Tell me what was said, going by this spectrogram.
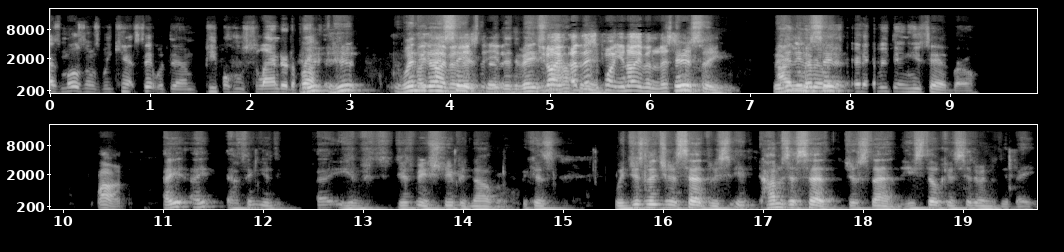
as Muslims, we can't sit with them. People who slander the prophet. who, when Oh, did I say the, You- the debate's You know, at this point, you're not even listening. man. Seriously, we didn't even literally say. heard everything he said, bro. All right. I, I, I think you, uh, you've just been stupid now, bro. Because we just literally said we. s- It, Hamza said just then he's still considering the debate,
